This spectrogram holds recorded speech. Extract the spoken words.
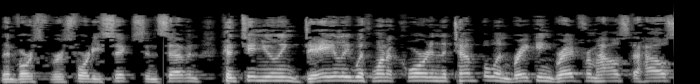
Then verse, verse 46 and 7, continuing daily with one accord in the temple and breaking bread from house to house,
